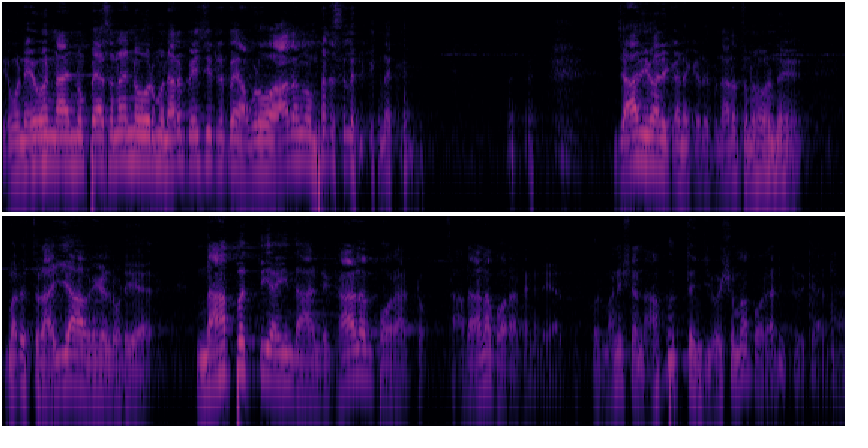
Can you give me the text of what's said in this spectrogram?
இவன் இவன் நான் இன்னும் பேசினா இன்னும் ஒரு மணி நேரம் பேசிட்டு இருப்பேன். அவ்வளோ ஆதங்கம் மனசுல இருக்கு எனக்கு. ஜாதிவாரி கணக்கெடுப்பு நடத்தணும்னு மருத்துவர் ஐயா அவர்களுடைய நாற்பத்தி ஐந்து ஆண்டு காலம் போராட்டம். சாதாரண போராட்டம் கிடையாது. ஒரு மனுஷன் நாற்பத்தஞ்சு வருஷமா போராடிட்டு இருக்காருன்னா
